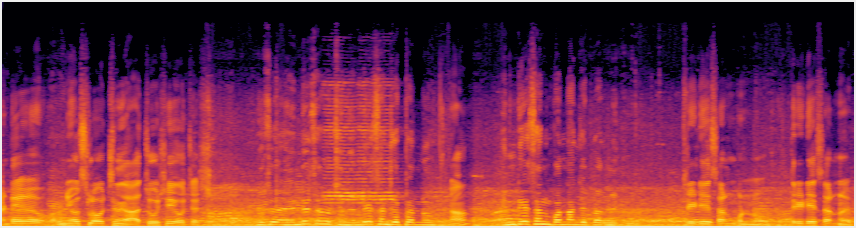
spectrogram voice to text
అంటే న్యూస్లో వచ్చింది కదా చూసి వచ్చేసి. ఎన్ని డేస్ అని వచ్చింది? ఎన్ని డేస్ అని చెప్పారు నువ్వు? ఎన్ని డేస్ అని బంద్ అని చెప్పారు మీకు? త్రీ డేస్ అనుకున్నాను త్రీ డేస్ అన్నారు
